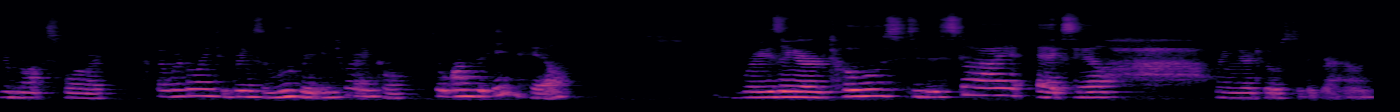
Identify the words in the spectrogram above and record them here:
your blocks forward. And we're going to bring some movement into our ankle. So on the inhale, raising our toes to the sky, exhale, bring our toes to the ground.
